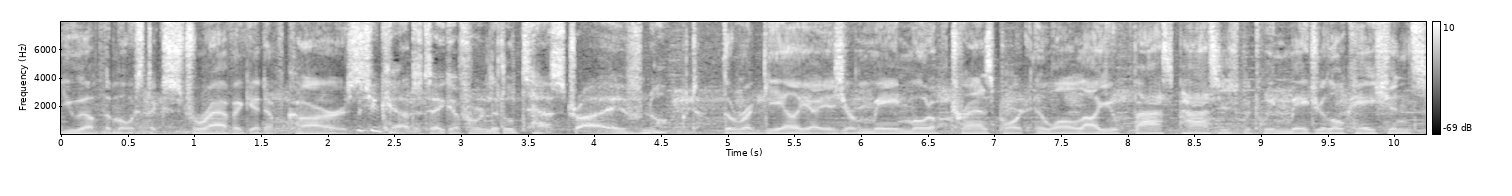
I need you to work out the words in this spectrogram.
you have the most extravagant of cars. Would you care to take her for a little test drive, Noct? The Regalia is your main mode of transport and will allow you fast passage between major locations.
